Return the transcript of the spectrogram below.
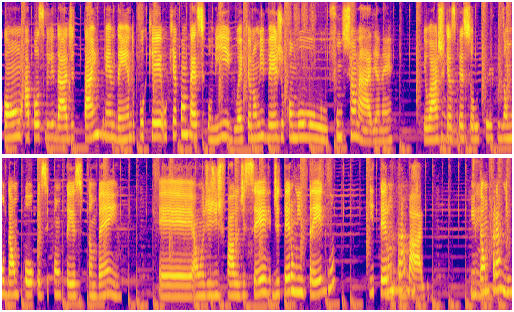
com a possibilidade de estar tá empreendendo, porque o que acontece comigo é que eu não me vejo como funcionária, né? Eu acho Sim. que as pessoas precisam mudar um pouco esse contexto também, é, onde a gente fala de ser, de ter um emprego e ter uhum. um trabalho. Então, para mim,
